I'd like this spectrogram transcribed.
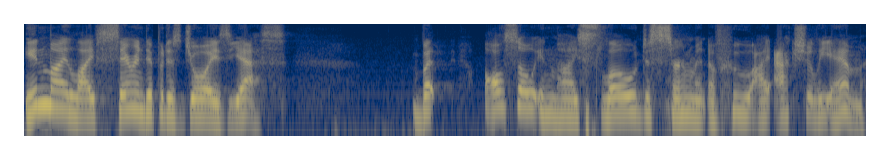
In my life, serendipitous joys, yes, but also in my slow discernment of who I actually am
